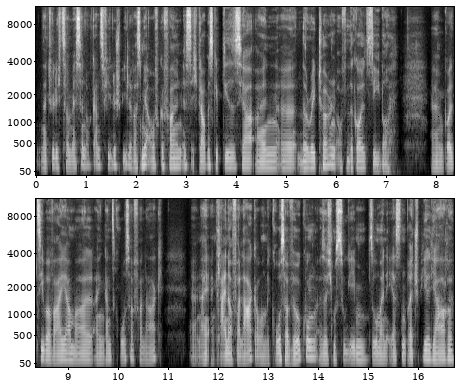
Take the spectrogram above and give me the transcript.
natürlich zur Messe noch ganz viele Spiele. Was mir aufgefallen ist, ich glaube, es gibt dieses Jahr ein äh, The Return of the Goldsieber. Ähm, Goldsieber war ja mal ein ganz großer Verlag. Äh, nein, ein kleiner Verlag, aber mit großer Wirkung. Also ich muss zugeben, so meine ersten Brettspieljahre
